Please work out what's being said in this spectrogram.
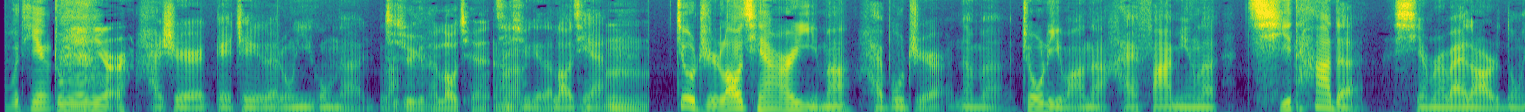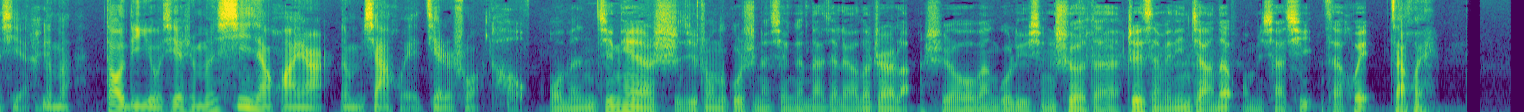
不听，忠言逆耳，还是给这个荣义公呢继续给他捞钱，继续给他捞钱。嗯，就只捞钱而已吗？还不止。那么周厉王呢，还发明了其他的邪门歪道的东西。那么到底有些什么新鲜花样？那么下回接着说。好，我们今天啊《史记》中的故事呢，先跟大家聊到这儿了，是由万国旅行社的 Jason 为您讲的，我们下期再会。再会。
